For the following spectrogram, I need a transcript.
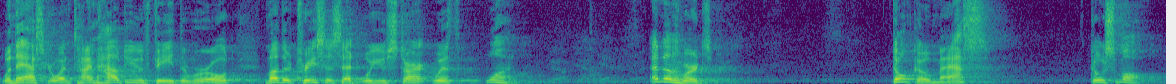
When they asked her one time, How do you feed the world? Mother Teresa said, Will you start with one. In other words, don't go mass, go small.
